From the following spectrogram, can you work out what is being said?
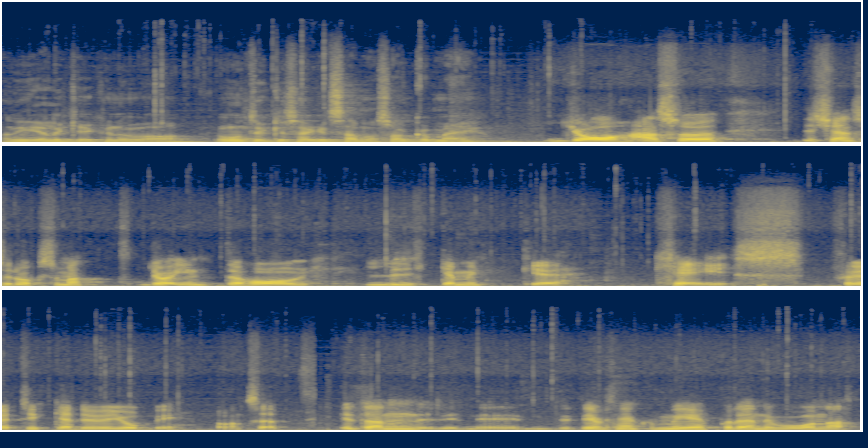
Angelica kunde vara. Och hon tycker säkert samma sak om mig. Ja, alltså det känns ju dock som att jag inte har lika mycket case för att tycka du är jobbig på något sätt. Utan det är väl kanske mer på den nivån att,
